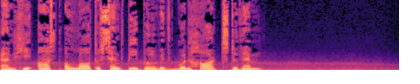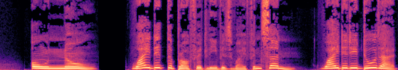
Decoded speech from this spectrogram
And he asked Allah to send people with good hearts to them. Oh no. Why did the Prophet leave his wife and son? Why did he do that?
